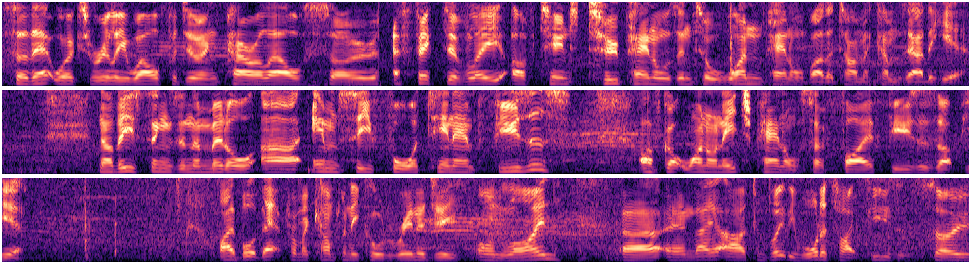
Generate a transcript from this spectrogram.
So that works really well for doing parallel. So effectively I've turned two panels into one panel by the time it comes out of here. Now these things in the middle are MC4 10 amp fuses. I've got one on each panel, so five fuses up here. I bought that from a company called Renogy online uh, and they are completely watertight fuses. So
